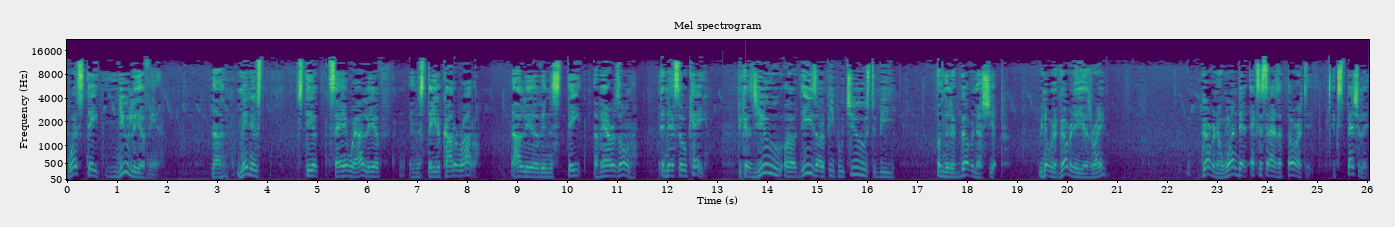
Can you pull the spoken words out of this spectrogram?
what state you live in? Now, many are still saying, well, I live in the state of Colorado. I live in the state of Arizona. And that's okay. Because you, uh, these are the people who choose to be under the governorship. We know what a governor is, right? Governor, one that exercises authority, especially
